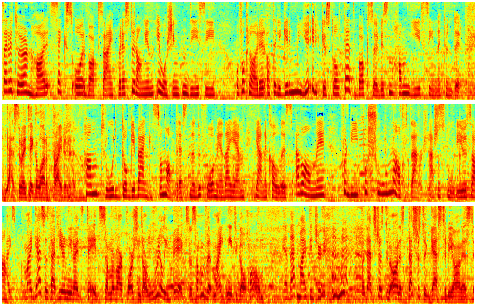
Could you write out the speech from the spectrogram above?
Servitøren har seks år bak seg på restauranten i Washington DC og forklarer at det ligger mye yrkesstolthet bak servicen han gir sine kunder. Yes, han tror doggybag, som matrestene du får med deg hjem gjerne kalles, er vanlig fordi porsjonene ofte er så store i USA. My guess is that here in the United States, some of our portions are really big, so some of it might need to go home. Yeah, that might be true. but that's just an honest, that's just a guess to be honest.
